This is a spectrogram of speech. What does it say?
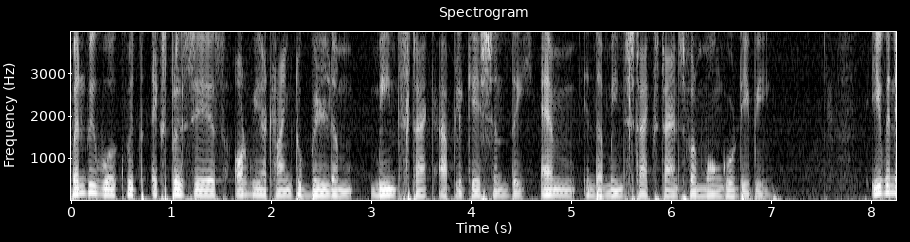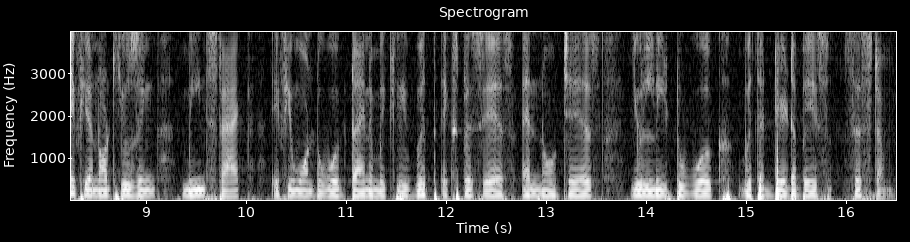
When we work with Express.js or we are trying to build a mean stack application, the M in the mean stack stands for MongoDB. Even if you're not using mean stack, if you want to work dynamically with Express.js and Node.js, you'll need to work with a database system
